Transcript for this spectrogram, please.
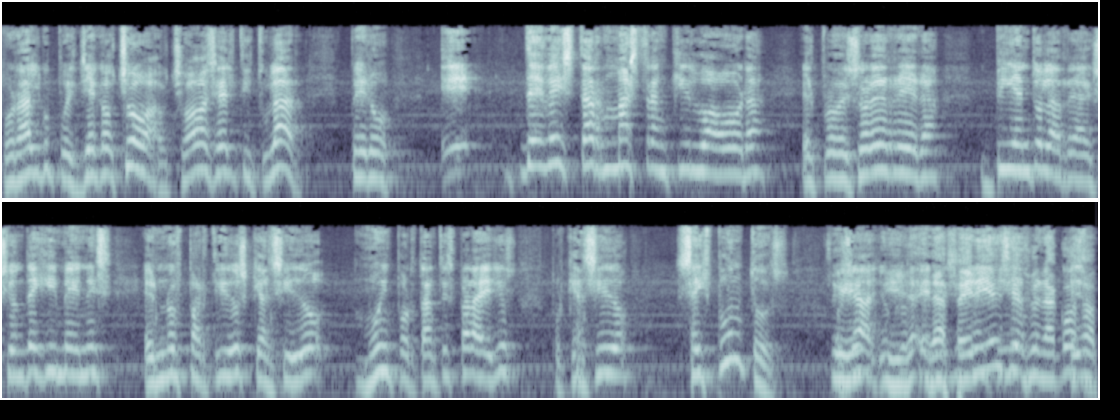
Por algo, pues llega Ochoa, Ochoa va a ser el titular, pero eh, debe estar más tranquilo ahora el profesor Herrera viendo la reacción de Jiménez en unos partidos que han sido muy importantes para ellos, porque han sido seis puntos y la, experiencia es una cosa,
